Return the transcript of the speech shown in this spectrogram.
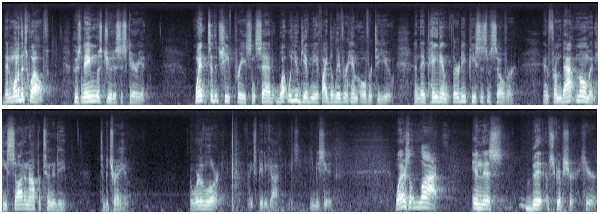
Then one of the twelve, whose name was Judas Iscariot, went to the chief priests and said, What will you give me if I deliver him over to you? And they paid him 30 pieces of silver. And from that moment, he sought an opportunity to betray him. The word of the Lord. Thanks be to God. You be seated. Well, there's a lot in this bit of scripture here.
